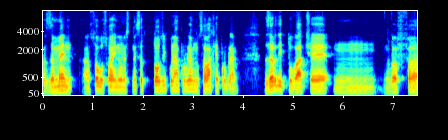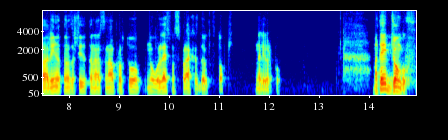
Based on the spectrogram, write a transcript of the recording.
За мен Собо, Сла и Нунес не са този голям проблем, но Салах е проблем. Заради това, че м- в а, линията на защитата на Арсенал просто много лесно се справяха с дългите топки на Ливърпул. Матей Джонгов.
